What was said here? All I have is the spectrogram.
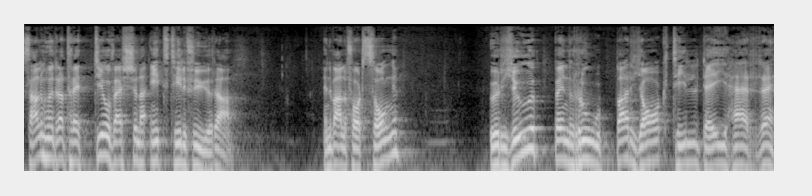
Psalm 130, verserna 1-4. En vallfartssång. Ur djupen ropar jag till dig, Herre.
